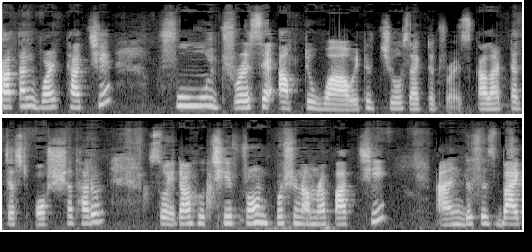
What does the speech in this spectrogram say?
কাতান ওয়ার্ক থাকছে। ফুল ড্রেসে আপ টু ওয়াও এটা জোস একটা ড্রেস কালারটা জাস্ট অসাধারণ। সো এটা হচ্ছে ফ্রন্ট পোর্শন আমরা পাচ্ছি। And this is back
